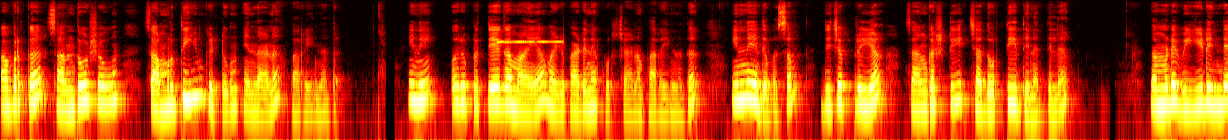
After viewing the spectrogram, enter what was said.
അവർക്ക് സന്തോഷവും സമൃദ്ധിയും കിട്ടും എന്നാണ് പറയുന്നത്. ഇനി ഒരു പ്രത്യേകമായ വഴിപാടിനെ കുറിച്ചാണ് പറയുന്നത്. ഇന്നേ ദിവസം ദ്വിജപ്രിയ സംഘഷ്ടി ചതുർത്ഥി ദിനത്തിൽ നമ്മുടെ വീടിന്റെ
